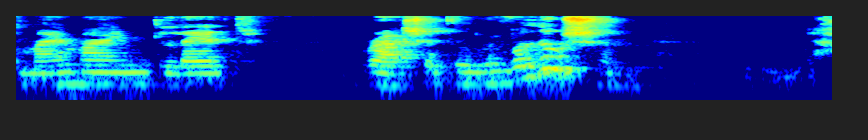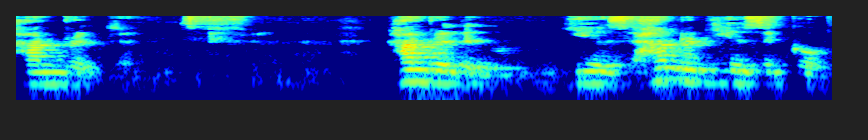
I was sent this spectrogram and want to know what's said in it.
to my mind, led Russia to revolution 100, 100 years, 100 years ago.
